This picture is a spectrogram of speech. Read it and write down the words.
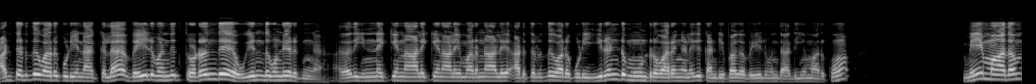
அடுத்தடுத்து வரக்கூடிய நாட்களில் வெயில் வந்து தொடர்ந்து உயர்ந்து கொண்டே இருக்குங்க. அதாவது இன்னைக்கு நாளைக்கு நாளை மறுநாள் அடுத்தடுத்து வரக்கூடிய இரண்டு மூன்று வாரங்களுக்கு கண்டிப்பாக வெயில் வந்து அதிகமாக இருக்கும். மே மாதம்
